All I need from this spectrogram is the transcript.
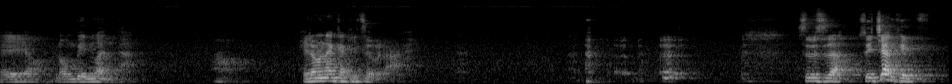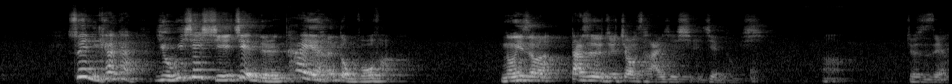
哎呦，拢别乱谈，啊，还拢咱家己做啦。是不是啊？所以这样可以，所以你看看，有一些邪见的人，他也很懂佛法，懂意思吗？但是就交叉一些邪见东西，啊，就是这样。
